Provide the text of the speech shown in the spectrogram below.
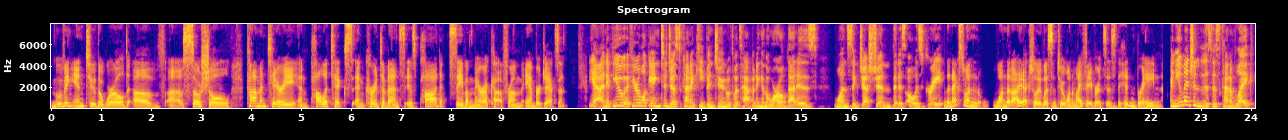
Moving into the world of uh, social commentary and politics and current events is Pod Save America from Amber Jackson. Yeah, and if you if you're looking to just kind of keep in tune with what's happening in the world, that is one suggestion that is always great. The next one, one that I actually listen to, one of my favorites is The Hidden Brain. And you mentioned this is kind of like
